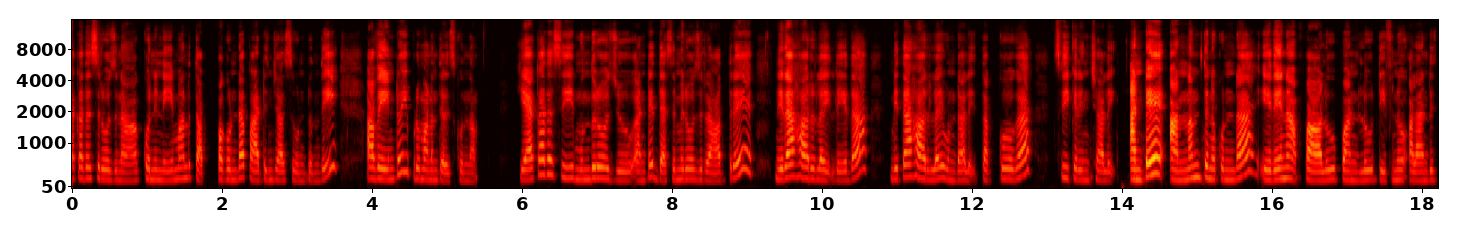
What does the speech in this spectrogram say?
ఏకాదశి రోజున కొన్ని నియమాలు తప్పకుండా పాటించాల్సి ఉంటుంది. అవేంటో ఇప్పుడు మనం తెలుసుకుందాం. ఏకాదశి ముందు రోజు అంటే దశమి రోజు రాత్రే నిరాహారులై లేదా మితాహారులై ఉండాలి. తక్కువగా స్వీకరించాలి. అంటే అన్నం తినకుండా ఏదైనా పాలు పండ్లు టిఫిన్ అలాంటివి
